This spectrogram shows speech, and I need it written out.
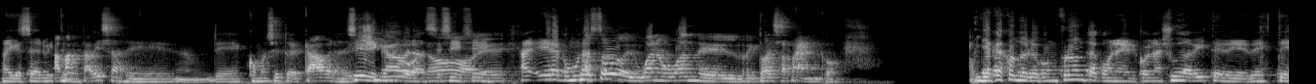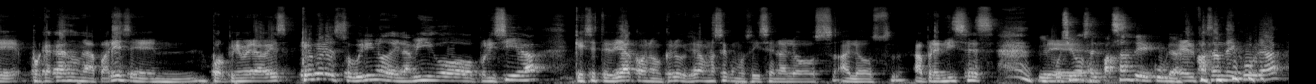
Hay que ser, ¿viste? A más cabezas de, de ¿cómo es esto? De cabras. De sí, de cabras, sí, sí, sí. Eh, ah, era como una todo el one-on-one del ritual satánico. Y acá es cuando lo confronta con el, con la ayuda, viste, de, este. Porque acá es donde aparece por primera vez. Creo que era el sobrino del amigo policía, que es este diácono, creo que se llama, no sé cómo se dicen a los, a los aprendices. Le pusimos el pasante de cura. El pasante de cura,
